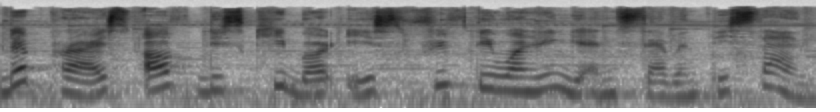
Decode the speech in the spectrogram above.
The price of this keyboard is 51 ringgit and 70 cent.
